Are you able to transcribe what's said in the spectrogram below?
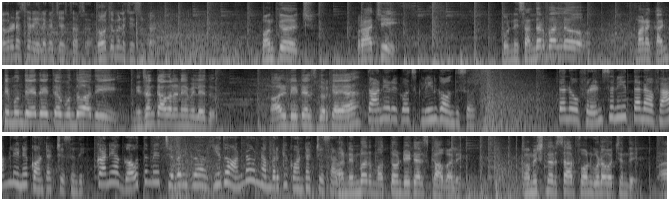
ఎవరైనా సరే ఇలాగ చేస్తారు సార్. గౌతమ్ ఇలా చేస్తుంటాడు. పంకజ్ ప్రాచి కొన్ని సందర్భాల్లో మన కంటి ముందు ఏదైతే ఉందో అది నిజం కావాలనేమీ లేదు. కాల్ డీటెయిల్స్ దొరికాయా? తానే రికార్డ్స్ క్లీన్గా ఉంది సార్. తను ఫ్రెండ్స్ని తన ఫ్యామిలీనే కాంటాక్ట్ చేసింది. కానీ ఆ గౌతమే చివరిగా ఏదో అన్నోన్ నంబర్కి కాంటాక్ట్ ఆ చేశాడు నెంబర్ మొత్తం డీటెయిల్స్ కావాలి. కమిషనర్ సార్ ఫోన్ కూడా వచ్చింది. ఆ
